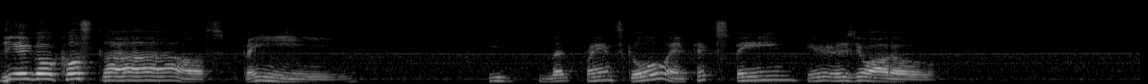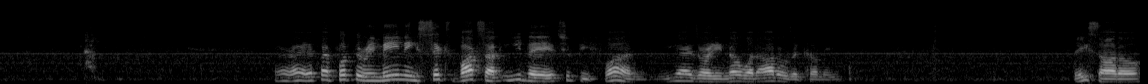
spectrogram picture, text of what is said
Diego Costa of Spain. He let France go and picked Spain. Here is your auto. Alright, if I put the remaining six bucks on eBay, it should be fun. You guys already know what autos are coming. Base auto.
